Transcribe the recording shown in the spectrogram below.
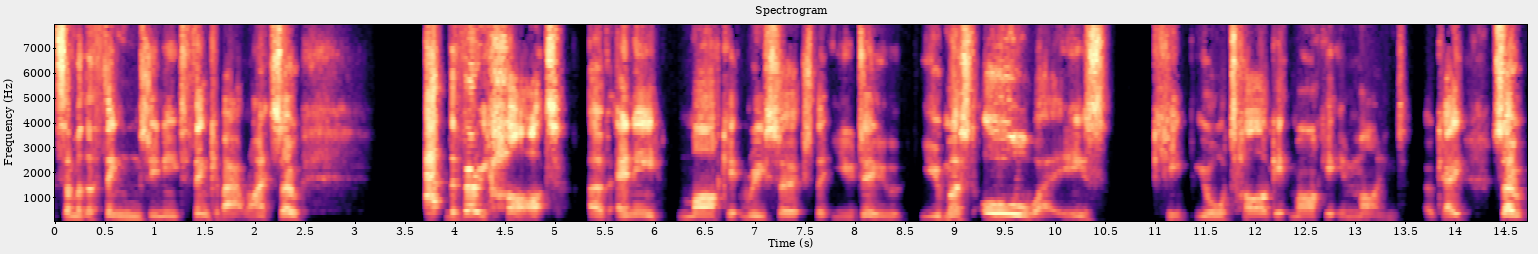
some of the things you need to think about right? So at the very heart of any market research that you do, you must always keep your target market in mind. Okay. So,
